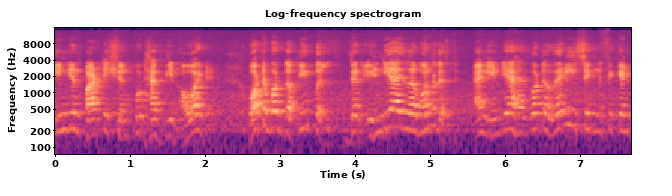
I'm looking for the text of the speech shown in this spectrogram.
Indian partition could have been avoided? What about the people? That India is a monolith and India has got a very significant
